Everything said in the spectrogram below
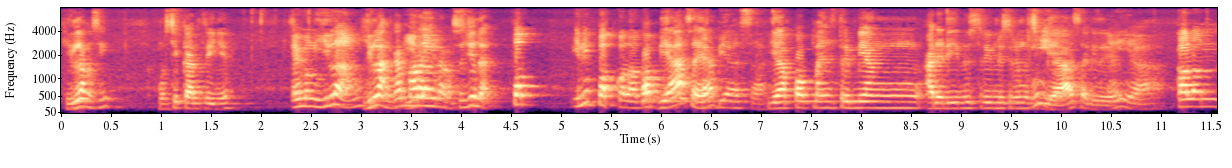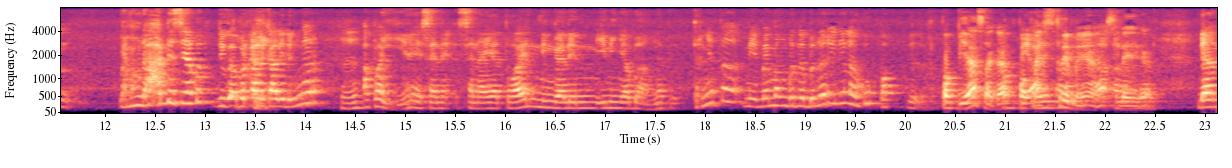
hilang sih musik country-nya. Emang hilang. Hilang kan, malah hilang. Setuju enggak? Pop, ini pop kalau aku. Pop biasa ya? Pop biasa. Ya pop mainstream yang ada di industri-industri musik biasa gitu ya. Iya, kalau memang nggak ada sih aku juga berkali-kali dengar Hmm. apa iya ya Sen- Senaya Twain ninggalin ininya banget. Ternyata me- memang bener-bener ini lagu pop gitu. Pop biasa kan, pop, biasa. mainstream ya Ah, ah. istilahnya kan. Dan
